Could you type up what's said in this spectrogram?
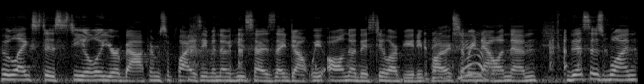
who likes to steal your bathroom supplies, even though he says they don't, we all know they steal our beauty products every now and then. This is one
